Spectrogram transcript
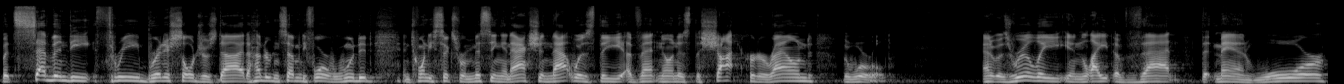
but 73 British soldiers died, 174 were wounded, and 26 were missing in action. That was the event known as the shot heard around the world. And it was really in light of that that, man, war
